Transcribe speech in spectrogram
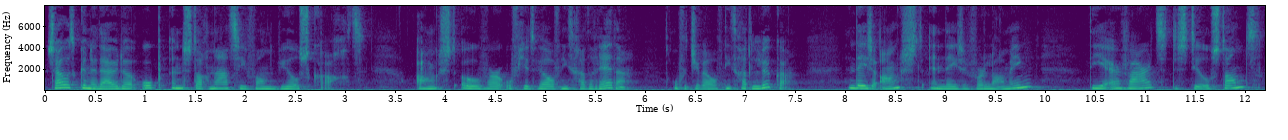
zou het kunnen duiden op een stagnatie van wilskracht. Angst over of je het wel of niet gaat redden, of het je wel of niet gaat lukken. En deze angst en deze verlamming die je ervaart, de stilstand,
